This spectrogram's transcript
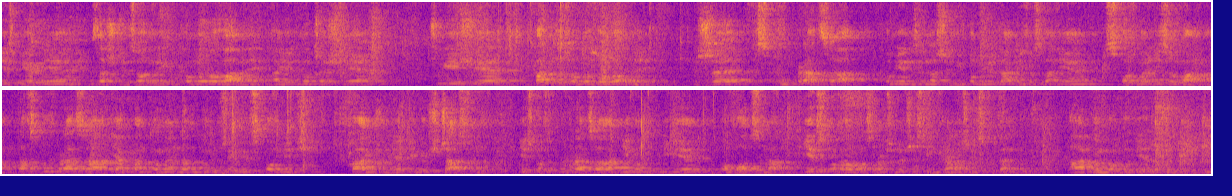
niezmiernie zaszczycony i uhonorowany, a jednocześnie czuję się bardzo zadowolony, że współpraca pomiędzy naszymi podmiotami zostanie sformalizowana. Ta współpraca, jak Pan Komendant był uprzejmy wspomnieć, trwa już od jakiegoś czasu. Jest to współpraca niewątpliwie owocna. Jest ona owocna przede wszystkim dla naszych studentów, a głęboko wierzę, że dzięki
